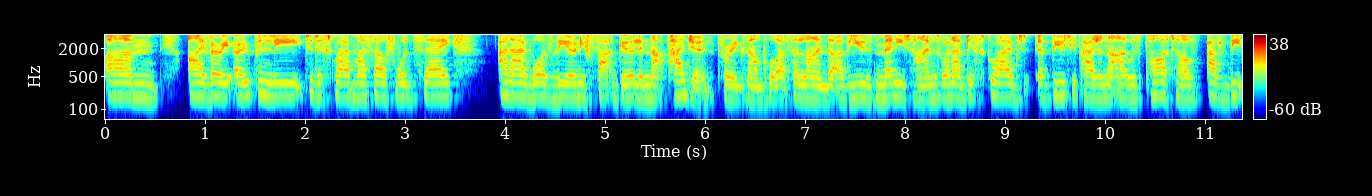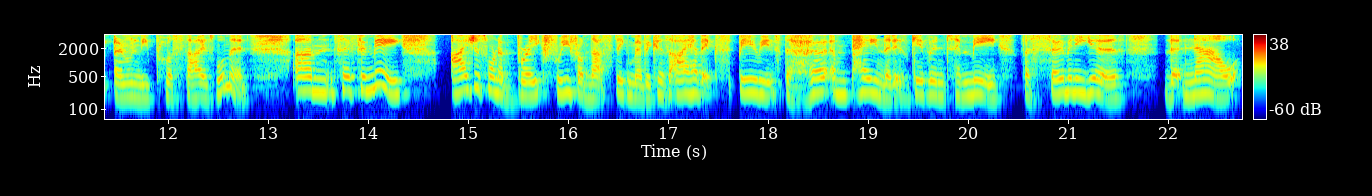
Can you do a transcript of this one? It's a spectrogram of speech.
Um, I very openly, to describe myself, would say, and I was the only fat girl in that pageant, for example. That's a line that I've used many times when I've described a beauty pageant that I was part of as the only plus size woman. Um, so for me, I just want to break free from that stigma because I have experienced the hurt and pain that it's given to me for so many years that now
